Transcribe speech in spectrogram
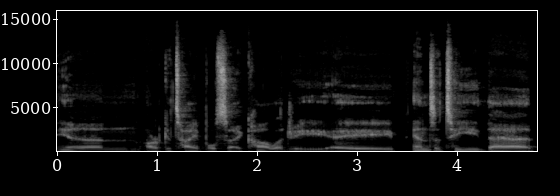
in archetypal psychology, a entity that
